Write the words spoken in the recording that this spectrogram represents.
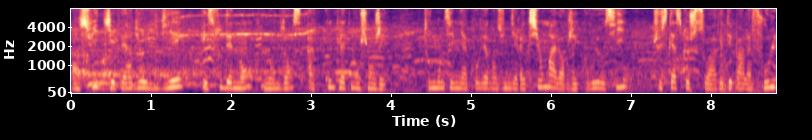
Ensuite, j'ai perdu Olivier et soudainement, l'ambiance a complètement changé. Tout le monde s'est mis à courir dans une direction, alors j'ai couru aussi, jusqu'à ce que je sois arrêtée par la foule.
